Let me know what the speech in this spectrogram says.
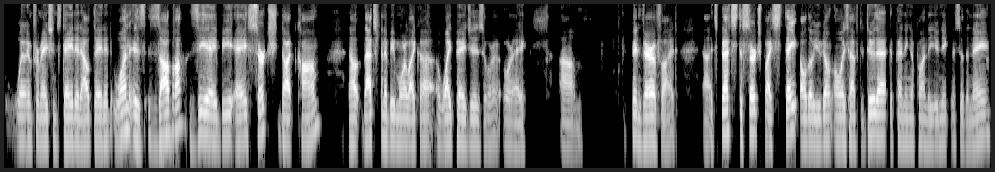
what information's dated, outdated. One is Zaba, Z-A-B-A, search.com. Now that's going to be more like a, a white pages or, or a um, been verified. Uh, it's best to search by state, although you don't always have to do that depending upon the uniqueness of the name.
